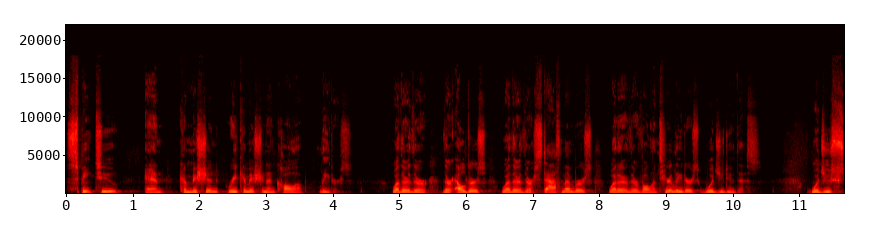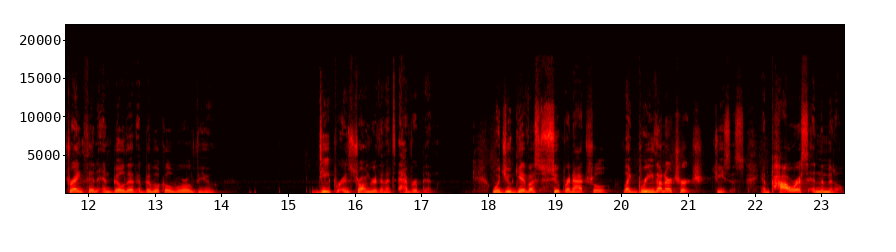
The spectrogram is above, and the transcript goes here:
Speak to and commission, recommission, and call up leaders whether they're, they're elders, whether they're staff members, whether they're volunteer leaders, would you do this? Would you strengthen and build out a biblical worldview deeper and stronger than it's ever been? Would you give us supernatural, like breathe on our church, Jesus, empower us in the middle?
